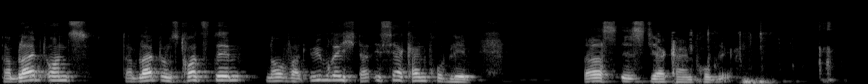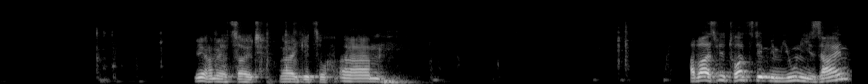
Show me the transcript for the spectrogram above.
Dann bleibt uns, dann bleibt uns trotzdem noch was übrig. Das ist ja kein Problem. Das ist ja kein Problem. Wir haben ja Zeit. Ja, geht so. Ähm, aber es wird trotzdem im Juni sein.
